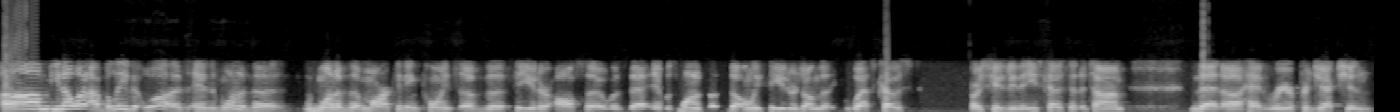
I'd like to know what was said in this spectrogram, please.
Um, you know what? I believe it was, and one of the one of the marketing points of the theater also was that it was one of the, the only theaters on the West Coast, or excuse me, the East Coast at the time that uh, had rear projection.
